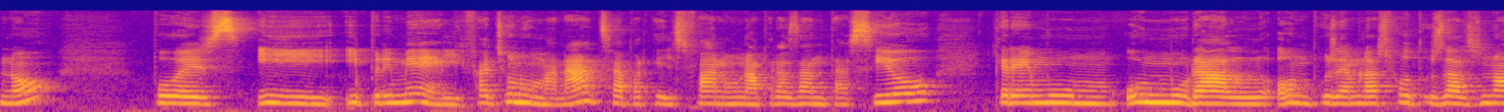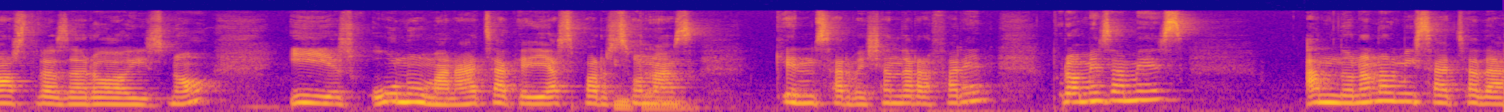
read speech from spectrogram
no? Pues, i, I primer li faig un homenatge perquè ells fan una presentació, creem un, un mural on posem les fotos dels nostres herois, no? I és un homenatge a aquelles persones que ens serveixen de referent, però a més a més em donen el missatge de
